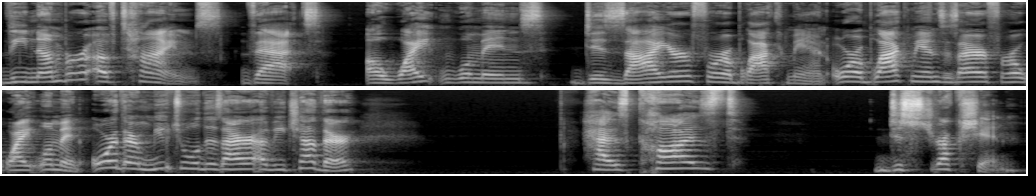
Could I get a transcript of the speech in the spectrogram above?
The number of times that a white woman's desire for a black man or a black man's desire for a white woman or their mutual desire of each other has caused destruction.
